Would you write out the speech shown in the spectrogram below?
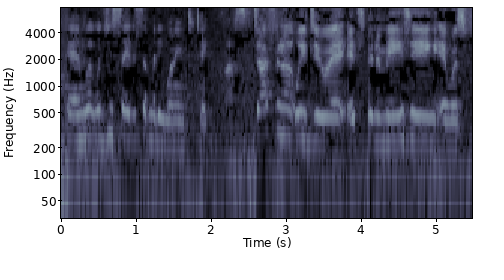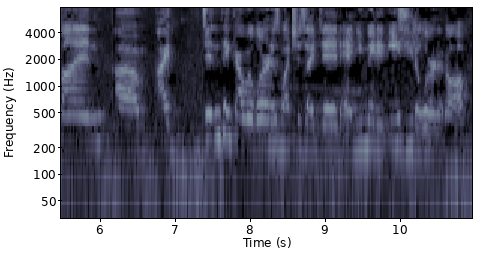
and what would you say to somebody wanting to take the class? Definitely do it. It's been amazing. It was fun. Um, I didn't think I would learn as much as I did, and you made it easy to learn it all.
